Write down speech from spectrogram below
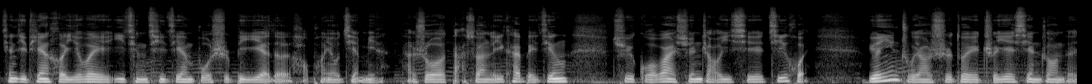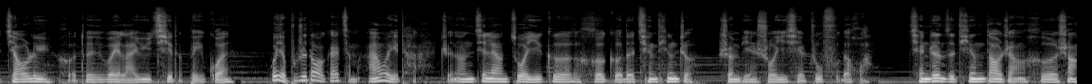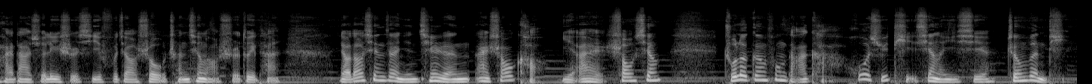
前几天和一位疫情期间博士毕业的好朋友见面，他说打算离开北京，去国外寻找一些机会，原因主要是对职业现状的焦虑和对未来预期的悲观。我也不知道该怎么安慰他，只能尽量做一个合格的倾听者，顺便说一些祝福的话。前阵子听道长和上海大学历史系副教授陈庆老师对谈，聊到现在年轻人爱烧烤，也爱烧香。除了跟风打卡，或许体现了一些真问题。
